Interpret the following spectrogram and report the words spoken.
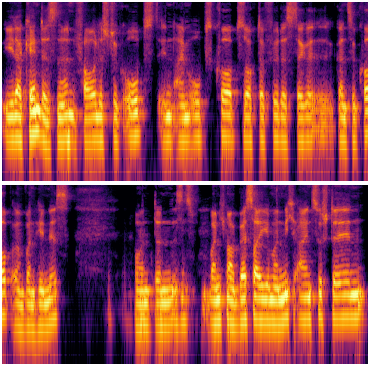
jeder kennt es, ne? ein faules Stück Obst in einem Obstkorb sorgt dafür, dass der ganze Korb irgendwann hin ist. Und dann ist es manchmal besser, jemanden nicht einzustellen,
